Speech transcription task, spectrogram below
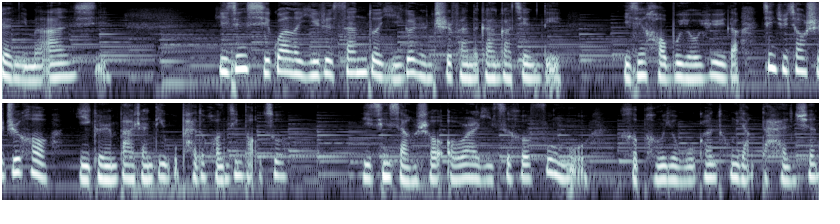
愿你们安息。已经习惯了一日三顿一个人吃饭的尴尬境地，已经毫不犹豫的进去教室之后，一个人霸占第五排的黄金宝座，已经享受偶尔一次和父母和朋友无关痛痒的寒暄，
